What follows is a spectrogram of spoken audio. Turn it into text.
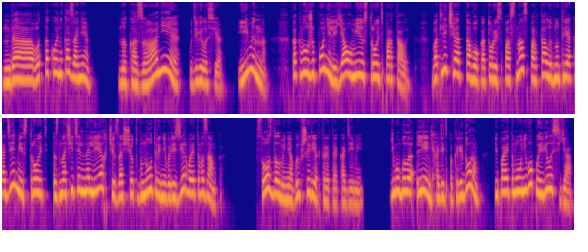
Да, вот такое наказание. «Наказание?» – удивилась я. Именно. Как вы уже поняли, я умею строить порталы. В отличие от того, который спас нас, порталы внутри Академии строить значительно легче за счет внутреннего резерва этого замка. Создал меня бывший ректор этой Академии. Ему было лень ходить по коридорам, и поэтому у него появилась я.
